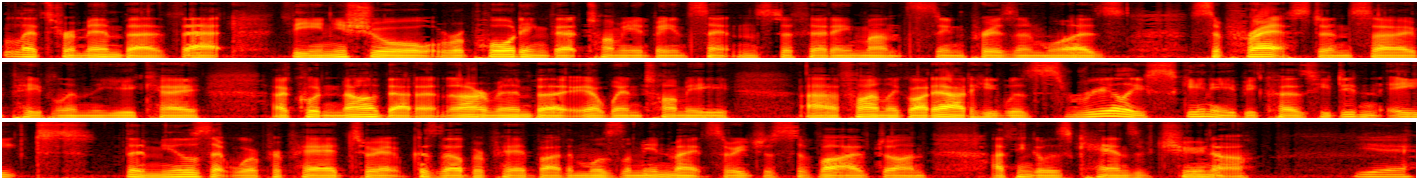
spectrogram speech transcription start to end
let's remember that the initial reporting that Tommy had been sentenced to 13 months in prison was suppressed, and so people in the UK uh, couldn't know about it. And I remember uh, when Tommy uh, finally got out, he was really skinny because he didn't eat the meals that were prepared to him because they were prepared by the Muslim inmates, so he just survived on, I think it was cans of tuna. Yeah,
